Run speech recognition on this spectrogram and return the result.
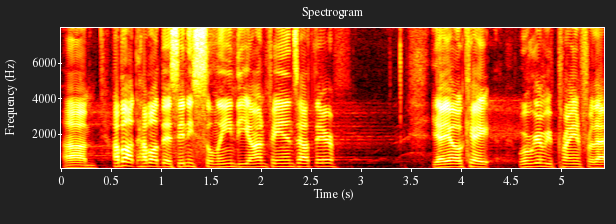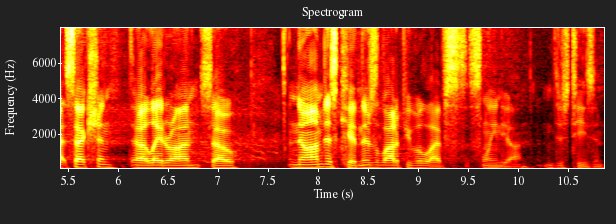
Um, how, about, how about this? Any Celine Dion fans out there? Yeah, yeah, okay. We're going to be praying for that section uh, later on. So, no, I'm just kidding. There's a lot of people that love Celine Dion. I'm just teasing.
